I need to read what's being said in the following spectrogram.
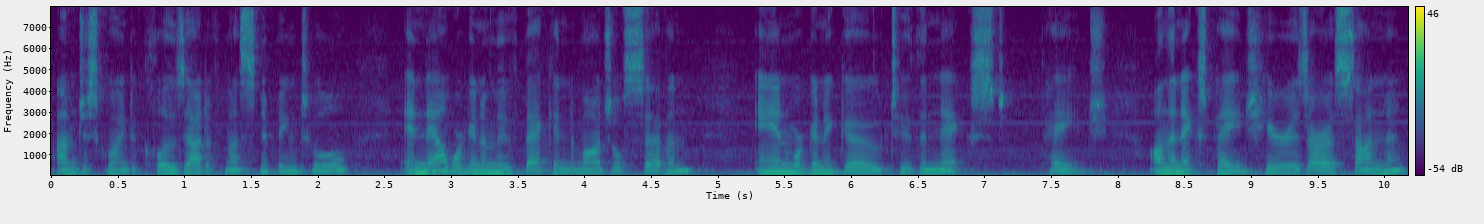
I'm just going to close out of my snipping tool and now we're going to move back into module 7 and we're going to go to the next page. On the next page here is our assignment.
